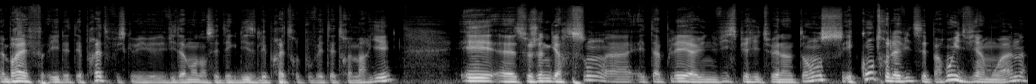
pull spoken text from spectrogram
Bref, il était prêtre, puisque évidemment dans cette église, les prêtres pouvaient être mariés. Et euh, ce jeune garçon euh, est appelé à une vie spirituelle intense. Et contre l'avis de ses parents, il devient moine.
